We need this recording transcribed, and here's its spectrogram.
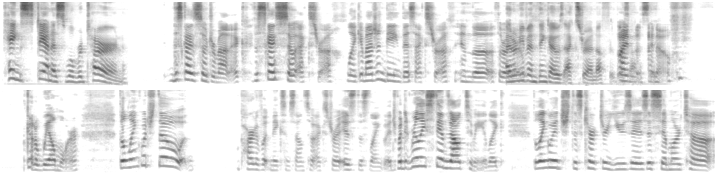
King Stannis will return this guy's so dramatic. This guy's so extra. Like, imagine being this extra in the throne. I don't room. even think I was extra enough for this. I, honestly. I know. Gotta wail more. The language, though, part of what makes him sound so extra is this language, but it really stands out to me. Like, the language this character uses is similar to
